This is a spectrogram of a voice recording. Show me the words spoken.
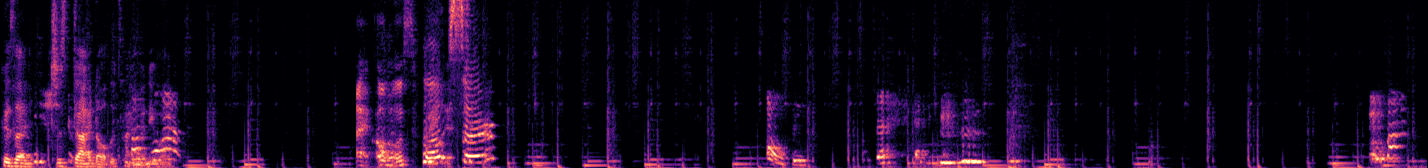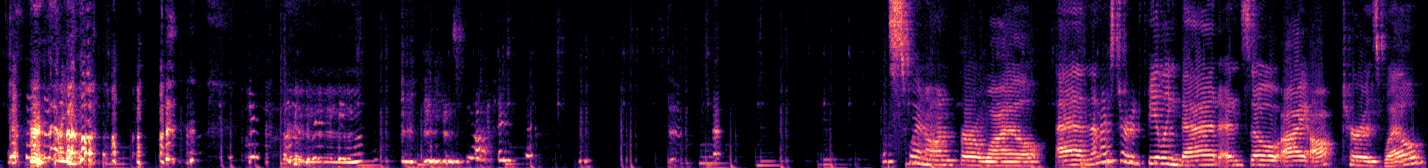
because I just died all the time anyway. I almost quit. Closer. So I offed her as well,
